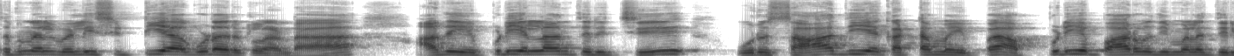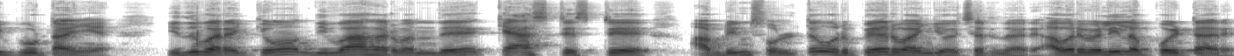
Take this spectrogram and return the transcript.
திருநெல்வேலி சிட்டியா கூட இருக்கலாம்டா. அத எப்படியெல்லாம் திரிச்சு, ஒரு சாதிய கட்டமைப்ப அப்படியே பார்வதி மேல திருப்பி விட்டாய்ங்க. இதுவரைக்கும் திவாகர் வந்து கேஸ்டிஸ்ட்டு அப்படின்னு சொல்லிட்டு ஒரு பேர் வாங்கி வச்சிருந்தாரு. அவரு வெளியில போயிட்டாரு.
